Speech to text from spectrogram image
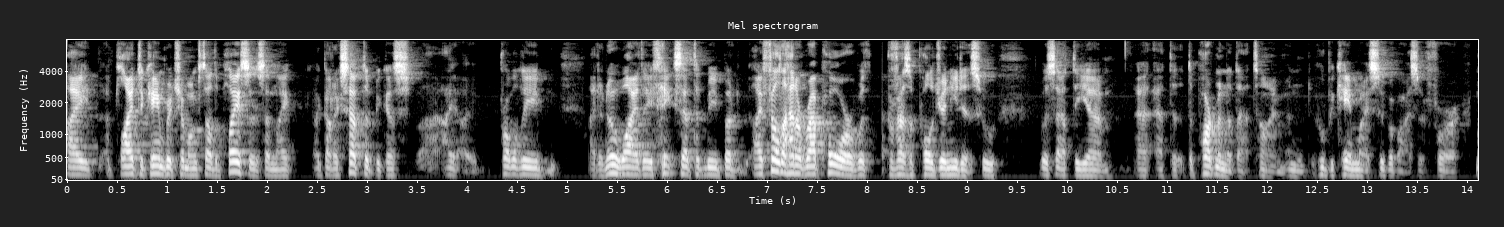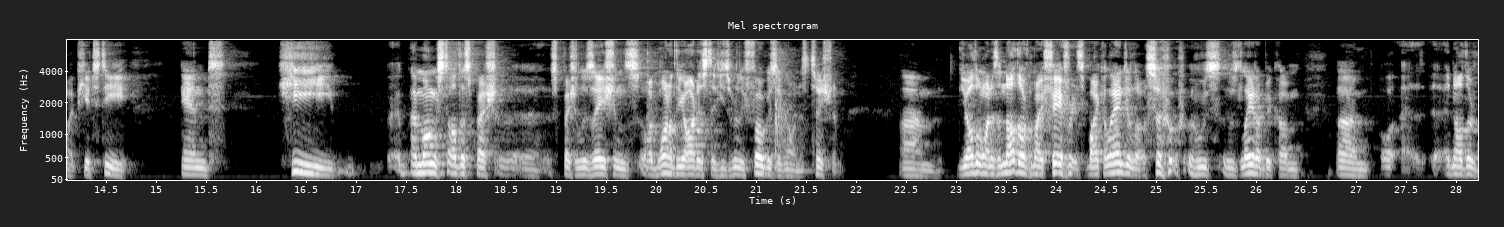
I applied to Cambridge amongst other places, and I, I got accepted because I, I probably I don't know why they accepted me, but I felt I had a rapport with Professor Paul Joannides, who was at the um, at the department at that time and who became my supervisor for my PhD, and he, amongst other special uh, specializations, uh, one of the artists that he's really focusing on is Titian. Um, the other one is another of my favorites, Michelangelo, so who's, who's later become um, another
